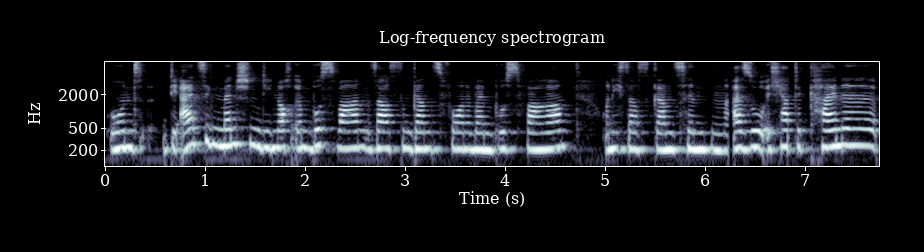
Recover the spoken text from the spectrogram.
Und die einzigen Menschen, die noch im Bus waren, saßen ganz vorne beim Busfahrer und ich saß ganz hinten. Also ich hatte keine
